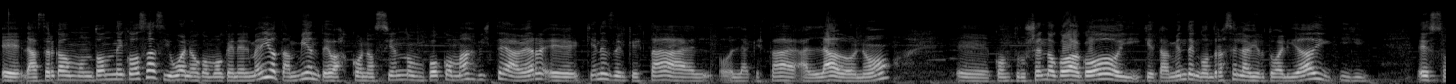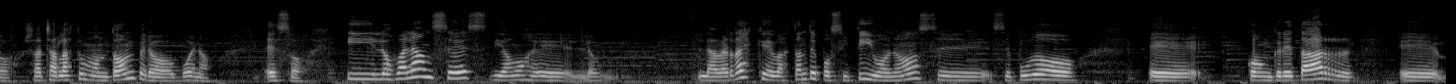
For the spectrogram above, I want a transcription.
eh, acerca de un montón de cosas y bueno, como que en el medio también te vas conociendo un poco más, ¿viste? A ver eh, quién es el que está al, o la que está al lado, ¿no? Eh, construyendo codo a codo y que también te encontrás en la virtualidad y eso, ya charlaste un montón, pero bueno, eso. Y los balances, digamos, eh, la verdad es que bastante positivo, ¿no? Se, pudo eh, concretar eh,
